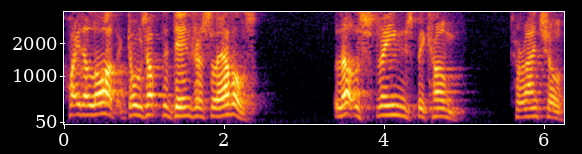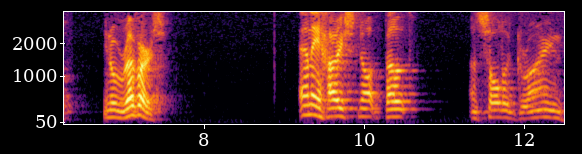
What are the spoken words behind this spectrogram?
quite a lot. It goes up to dangerous levels. Little streams become torrential, you know, rivers. Any house not built on solid ground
